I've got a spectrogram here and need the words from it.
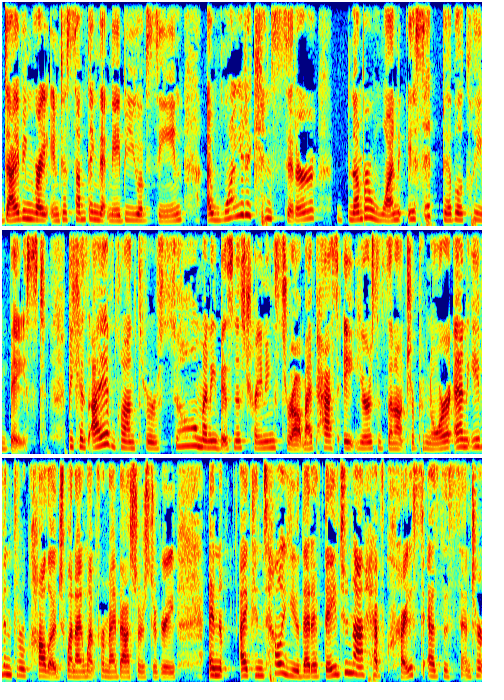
diving right into something that maybe you have seen, I want you to consider number one, is it biblically based? Because I have gone through so many business trainings throughout my past eight years as an entrepreneur and even through college when I went for my my bachelor's degree. And I can tell you that if they do not have Christ as the center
